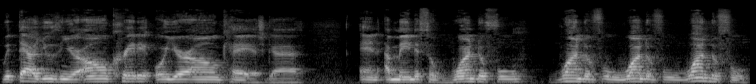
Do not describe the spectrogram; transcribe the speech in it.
without using your own credit or your own cash, guys. And I mean, it's a wonderful, wonderful, wonderful, wonderful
